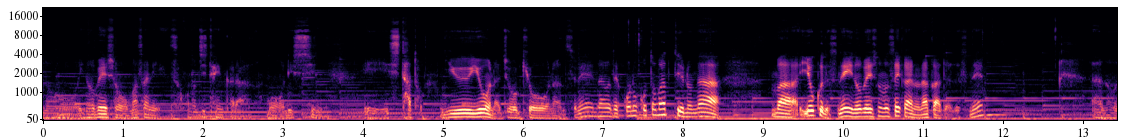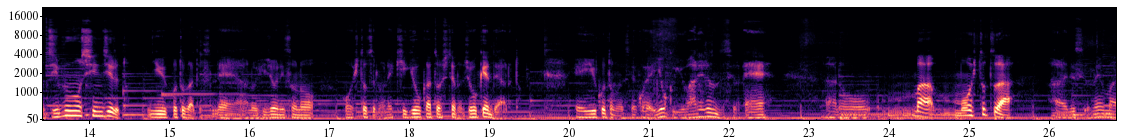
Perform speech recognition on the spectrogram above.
のイノベーションをまさにそこの時点からもう立身したというような状況なんですね。なのでこの言葉っていうのが、まあ、よくですねイノベーションの世界の中ではですねあの自分を信じるということがですねあの非常にその一つのね起業家としての条件であると、いうこともですねこれよく言われるんですよね。あのまあもう一つはあれですよね、まあ、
